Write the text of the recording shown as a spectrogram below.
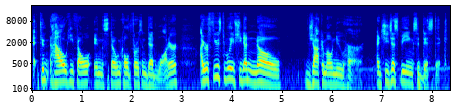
eh, to how he fell in the stone cold frozen dead water. I refuse to believe she doesn't know Jacquimo knew her. And she's just being sadistic.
